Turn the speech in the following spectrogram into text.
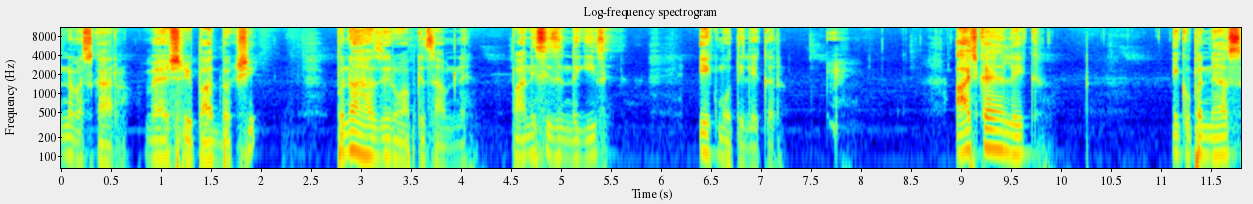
नमस्कार, मैं श्रीपाद बख्शी। पुनः हाजिर हूँ आपके सामने, पानी सी ज़िंदगी से एक मोती लेकर। आज का यह लेख एक उपन्यास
